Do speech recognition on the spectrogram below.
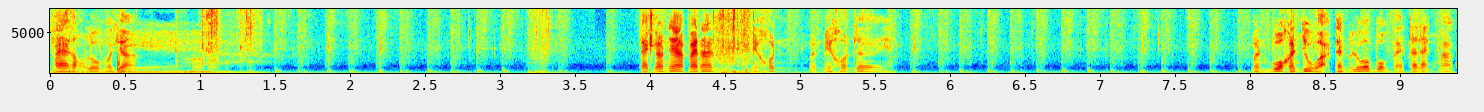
แปลสองลูกเมื่อกี้แต่แล้วเนี่ยไปนั่นมีคนเหมือนมีคนเลย เหมือนบวกกันอยู่อะแต่ไม่รู้ว่าบวกไหนแต่แหลกมาก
